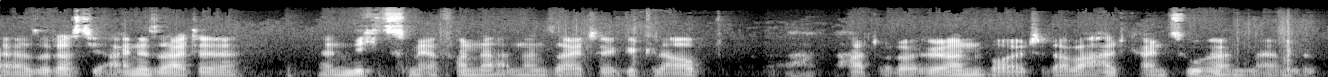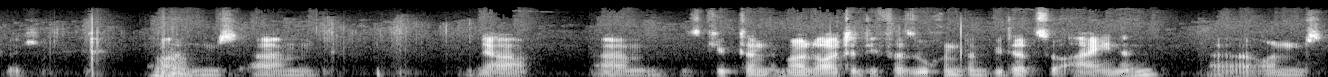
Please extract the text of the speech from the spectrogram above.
äh, sodass die eine Seite äh, nichts mehr von der anderen Seite geglaubt hat oder hören wollte. Da war halt kein Zuhören mehr möglich. Mhm. Und ähm, ja, ähm, es gibt dann immer Leute, die versuchen dann wieder zu einen äh, und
